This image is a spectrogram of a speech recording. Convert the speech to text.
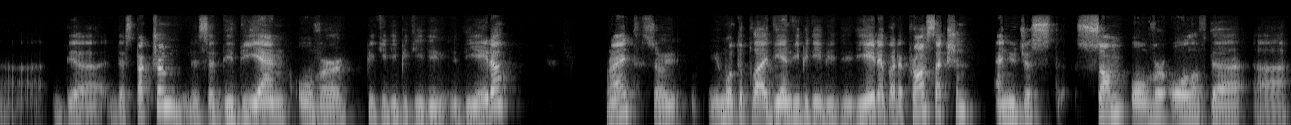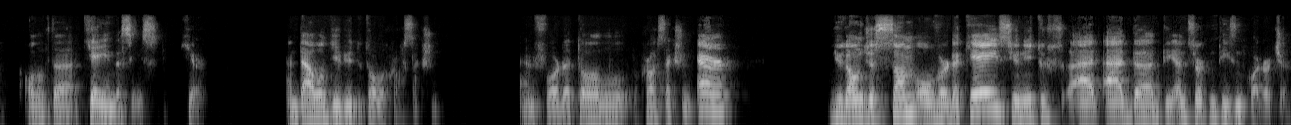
uh, the the spectrum. This is the dn over pt dpt d, d eta right? So you multiply the NDPT eta by the cross section, and you just sum over all of the uh, all of the k indices here, and that will give you the total cross section. And for the total cross section error, you don't just sum over the k's; you need to add add the, the uncertainties in quadrature.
